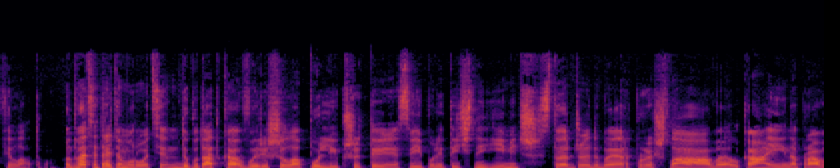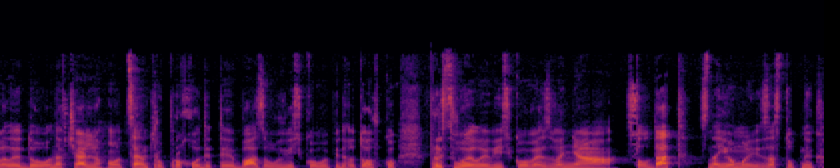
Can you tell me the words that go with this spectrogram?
Філатова. У 23-му році депутатка вирішила поліпшити свій політичний імідж, стверджує ДБР. Пройшла ВЛК і направили до навчального центру проходити базову військову підготовку. Присвоїли військове звання солдат. Знайомий заступник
